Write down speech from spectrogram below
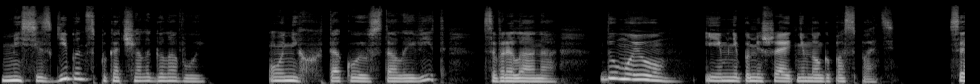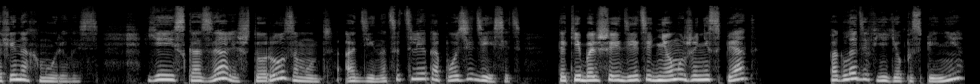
Миссис Гиббонс покачала головой. «У них такой усталый вид», — соврала она. «Думаю, им не помешает немного поспать». Софи нахмурилась. Ей сказали, что Розамунд — одиннадцать лет, а Пози — десять. Такие большие дети днем уже не спят. Погладив ее по спине,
